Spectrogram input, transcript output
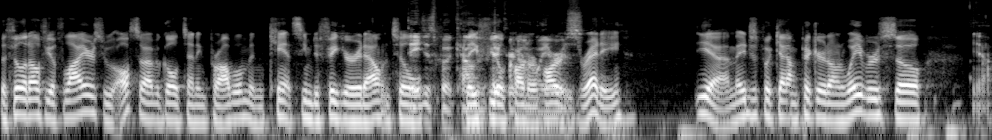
the Philadelphia Flyers, who also have a goaltending problem and can't seem to figure it out until they just put they feel Pickard Carter Hart is ready. Yeah, and they just put Calvin Pickard on waivers. So yeah,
